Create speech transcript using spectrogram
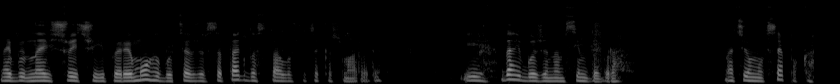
найшвидшої перемоги, бо це вже все так достало, що це кошмар один. І дай Боже нам всім добра. На цьому все пока.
